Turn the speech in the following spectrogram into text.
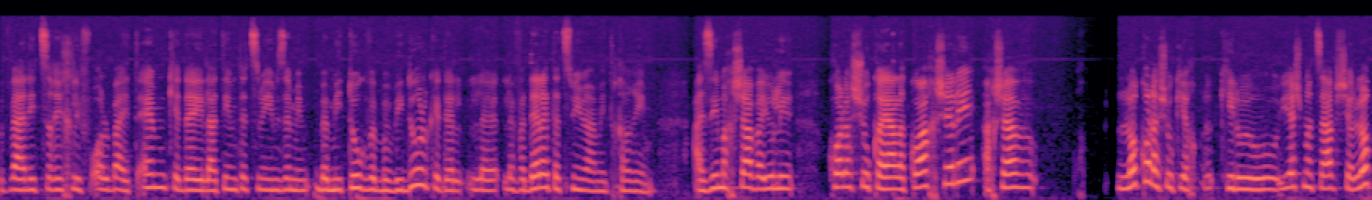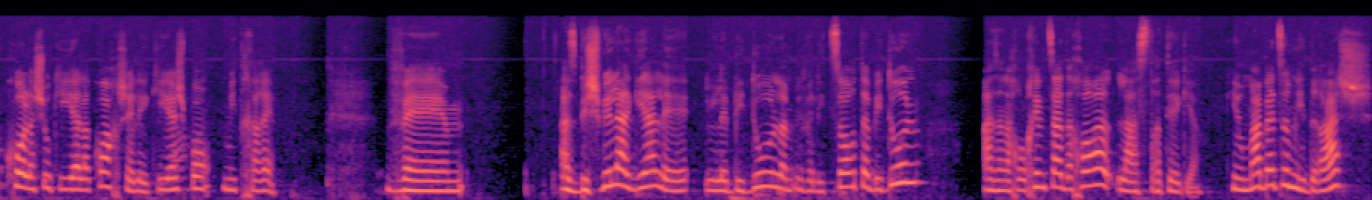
ואני צריך לפעול בהתאם כדי להתאים את עצמי, אם זה במיתוג ובבידול, כדי לבדל את עצמי מהמתחרים. אז אם עכשיו היו לי כל השוק היה לקוח שלי, עכשיו לא כל השוק, כאילו, יש מצב שלא כל השוק יהיה לקוח שלי, כי יש פה מתחרה. ו... אז בשביל להגיע לבידול וליצור את הבידול, אז אנחנו הולכים צעד אחורה לאסטרטגיה. כאילו, מה בעצם נדרש?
